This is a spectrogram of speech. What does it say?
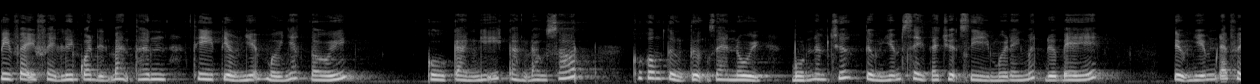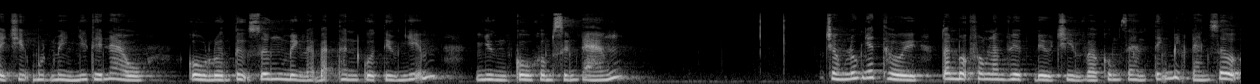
vì vậy phải liên quan đến bản thân thì tiểu nhiễm mới nhắc tới. Cô càng nghĩ càng đau xót. Cô không tưởng tượng ra nổi 4 năm trước tiểu nhiễm xảy ra chuyện gì mới đánh mất đứa bé. Tiểu nhiễm đã phải chịu một mình như thế nào? Cô luôn tự xưng mình là bạn thân của tiểu nhiễm, nhưng cô không xứng đáng. Trong lúc nhất thời, toàn bộ phòng làm việc đều chìm vào không gian tĩnh mịch đáng sợ,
